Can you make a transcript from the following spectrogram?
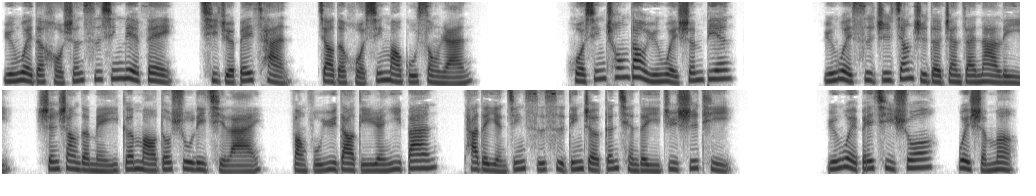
云伟的吼声撕心裂肺，气绝悲惨，叫得火星毛骨悚然。火星冲到云伟身边。云尾四肢僵直地站在那里，身上的每一根毛都竖立起来，仿佛遇到敌人一般。他的眼睛死死盯着跟前的一具尸体。云尾悲泣说：“为什么？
